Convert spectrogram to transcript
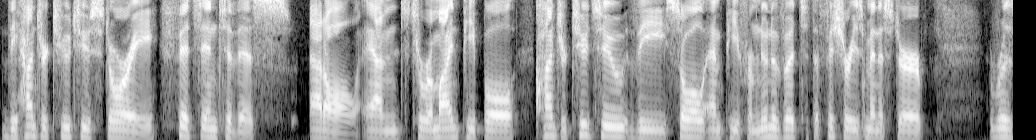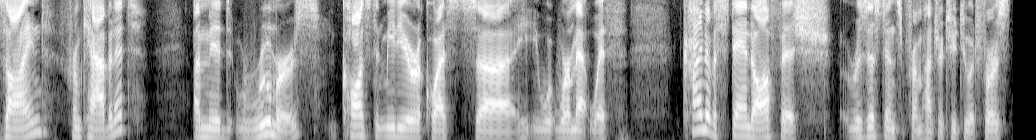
the Hunter Tootoo story fits into this at all? And to remind people, Hunter Tootoo, the sole MP from Nunavut, the fisheries minister, resigned from cabinet amid rumors. Constant media requests uh, were met with kind of a standoffish resistance from Hunter Tootoo at first.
